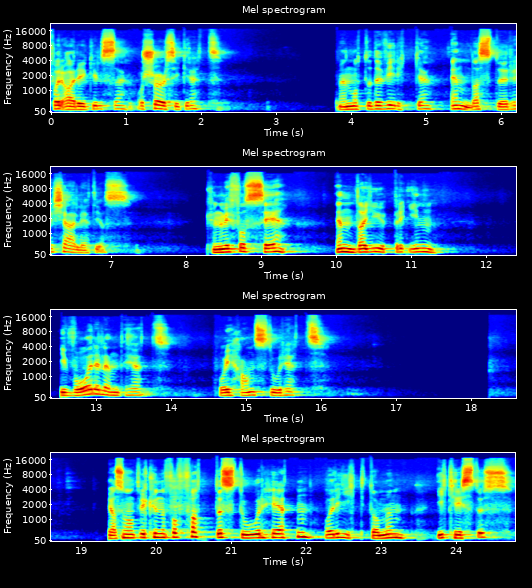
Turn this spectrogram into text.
forargelse og sjølsikkerhet, men måtte det virke enda større kjærlighet i oss. Kunne vi få se enda dypere inn i vår elendighet og i hans storhet. Ja, sånn at vi kunne få fatte storheten og rikdommen i Kristus.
